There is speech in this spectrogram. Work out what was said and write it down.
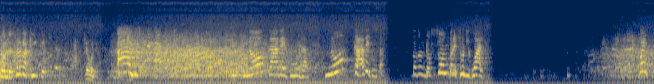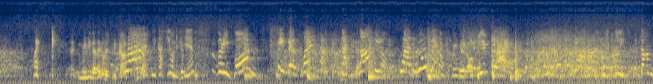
Cuando estaba aquí, que... ¿Qué ole? No cabe duda, no cabe duda. Todos los hombres son iguales. Bueno, bueno, eh, mi vida, déjame explicar. nada de explicaciones, ¿eh? ¡Bribón! ¡Sinvergüenza! ¡Gasnáfiro! ¡Cuadrúpedo! Pero Estoy tan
